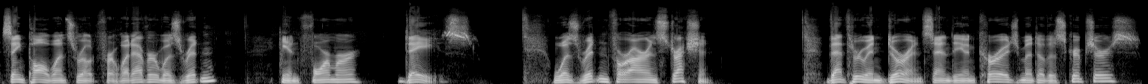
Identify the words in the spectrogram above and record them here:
St. Paul once wrote, For whatever was written in former days was written for our instruction, that through endurance and the encouragement of the Scriptures,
